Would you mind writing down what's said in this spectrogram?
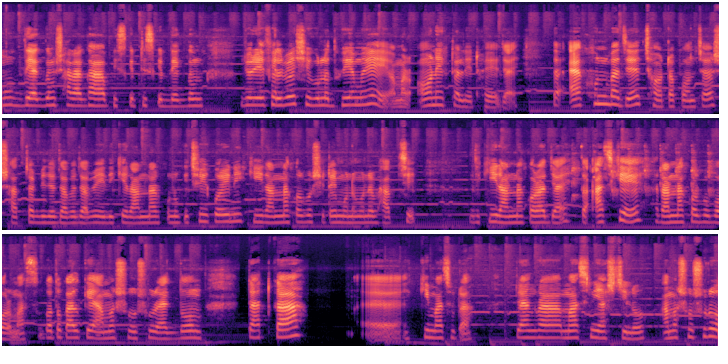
মুখ দিয়ে একদম সারা ঘা, বিস্কিট টিস্কিট দিয়ে একদম জড়িয়ে ফেলবে, সেগুলো ধুয়ে মুয়ে আমার অনেকটা লেট হয়ে যায়। তো এখন বাজে ছটা পঞ্চাশ, সাতটা বেজে যাবে যাবে, এদিকে রান্নার কোনো কিছুই করিনি, কি রান্না করব সেটাই মনে মনে ভাবছি। যে কি রান্না করা যায়। তো আজকে রান্না করব বড় মাছ। গতকালকে আমার শ্বশুর একদম টাটকা কি মাছ ওটা? ট্যাংরা মাছ নিয়ে আসছিল। আমার শ্বশুরও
